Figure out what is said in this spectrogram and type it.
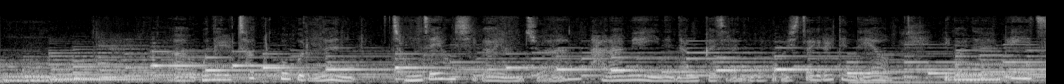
음, 어, 오늘 첫 곡으로는 정재영 씨가 연주한 바람에 이는 나뭇가지라는 곡으로 시작을 할 텐데요. 이거는 페이지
